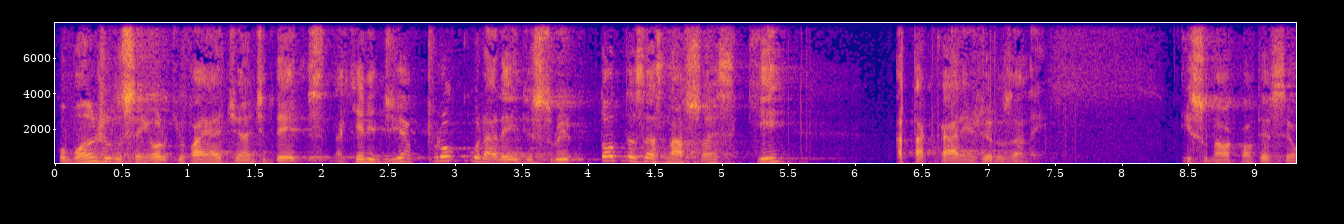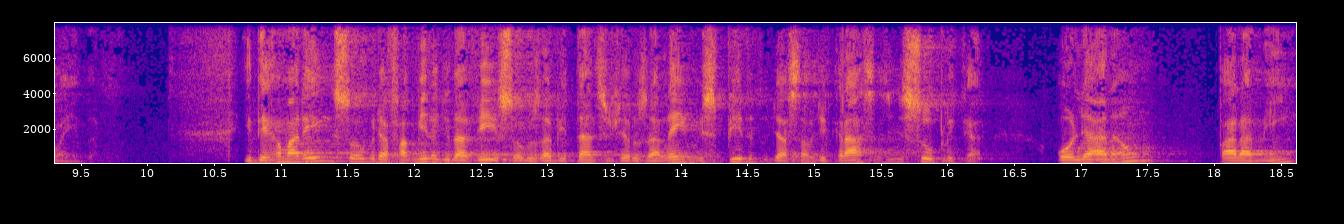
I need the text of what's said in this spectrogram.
como anjo do Senhor que vai adiante deles. Naquele dia procurarei destruir todas as nações que atacarem Jerusalém. Isso não aconteceu ainda. E derramarei sobre a família de Davi e sobre os habitantes de Jerusalém um espírito de ação de graças e de súplica. Olharão para mim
